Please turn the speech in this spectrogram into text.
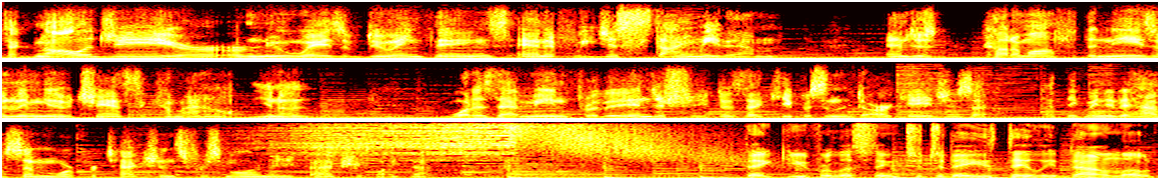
technology or, or new ways of doing things. And if we just stymie them and just cut them off at the knees and don't even give them a chance to come out, you know, what does that mean for the industry? Does that keep us in the dark ages? I, I think we need to have some more protections for smaller manufacturers like that. Thank you for listening to today's daily download.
